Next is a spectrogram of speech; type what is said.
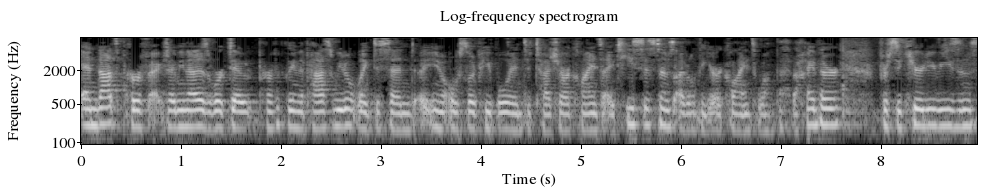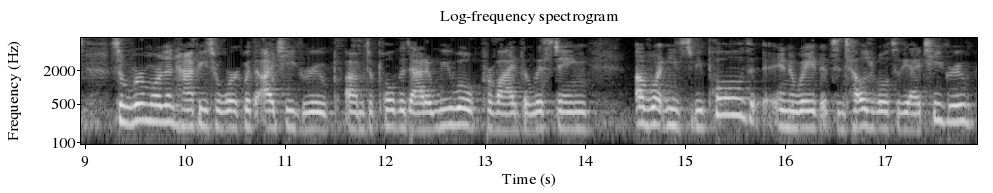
and that's perfect. I mean, that has worked out perfectly in the past. We don't like to send, uh, you know, Osler people in to touch our clients' IT systems. I don't think our clients want that either for security reasons. So we're more than happy to work with the IT group um, to pull the data. We will provide the listing of what needs to be pulled in a way that's intelligible to the IT group.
